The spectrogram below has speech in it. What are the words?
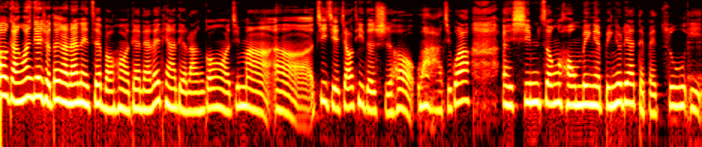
好，赶快继续等下咱的节目吼，常常咧听到人讲哦，今嘛呃季节交替的时候，哇，一寡诶心脏方面的朋友你要特别注意，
